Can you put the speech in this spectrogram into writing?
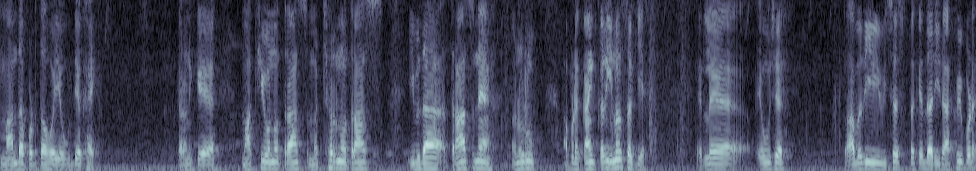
માંદા પડતા હોય એવું દેખાય. કારણ કે માખીઓનો ત્રાસ, મચ્છરનો ત્રાસ, એ બધા ત્રાસને અનુરૂપ આપણે કાંઈ કરી ન શકીએ. એટલે એવું છે. તો આ બધી વિશેષ તકેદારી રાખવી પડે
